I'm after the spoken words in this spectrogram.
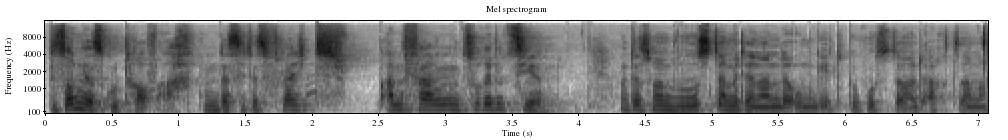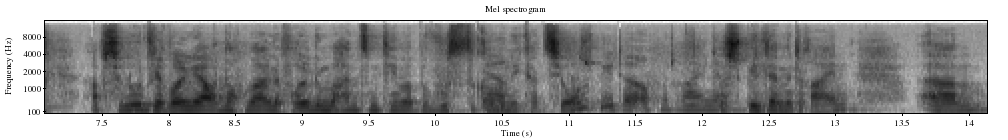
besonders gut darauf achten, dass sie das vielleicht anfangen zu reduzieren. Und dass man bewusster miteinander umgeht, bewusster und achtsamer. Absolut. Wir wollen ja auch noch mal eine Folge machen zum Thema bewusste Kommunikation. Ja, das spielt da auch mit rein. Ja. Das spielt da mit rein. Ähm,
